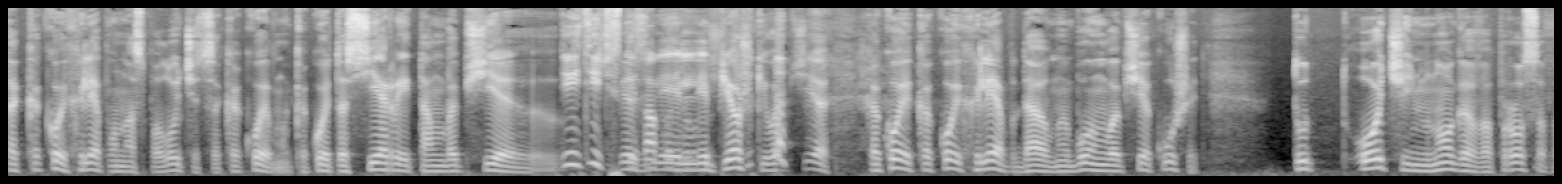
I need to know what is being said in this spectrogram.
Так какой хлеб у нас получится? Какой мы? Какой-то серый там вообще... Диетический без лепешки вообще. Какой, какой хлеб, да, мы будем вообще кушать? Очень много вопросов,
